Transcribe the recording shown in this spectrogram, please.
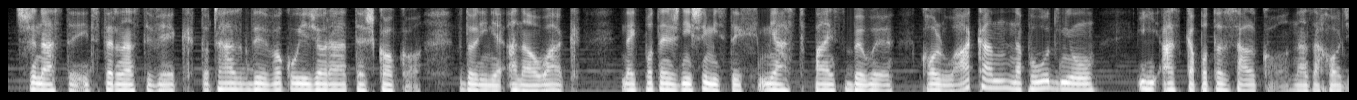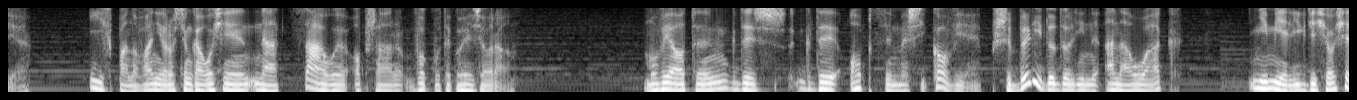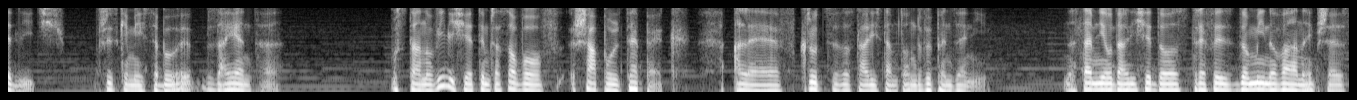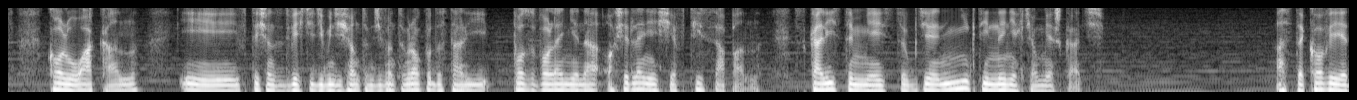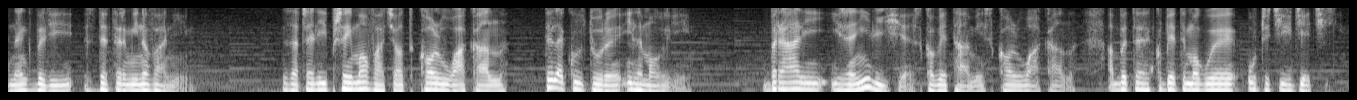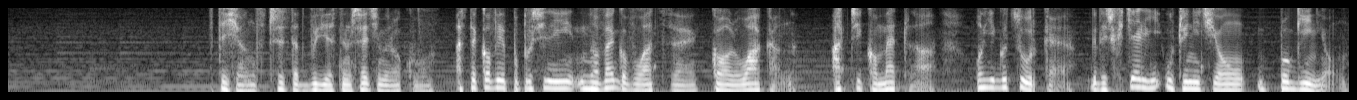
XIII i XIV wiek to czas, gdy wokół jeziora Texcoco w dolinie Anahuac Najpotężniejszymi z tych miast państw były Colhuacan na południu i Azcapotzalco na zachodzie. Ich panowanie rozciągało się na cały obszar wokół tego jeziora. Mówię o tym, gdyż gdy obcy Mexikowie przybyli do doliny Anahuac, nie mieli gdzie się osiedlić. Wszystkie miejsca były zajęte. Ustanowili się tymczasowo w Chapultepec, ale wkrótce zostali stamtąd wypędzeni. Następnie udali się do strefy zdominowanej przez Colhuacan i w 1299 roku dostali pozwolenie na osiedlenie się w Tizapan, skalistym miejscu, gdzie nikt inny nie chciał mieszkać. Aztekowie jednak byli zdeterminowani. Zaczęli przejmować od Colhuacan tyle kultury, ile mogli. Brali i żenili się z kobietami z Colhuacan, aby te kobiety mogły uczyć ich dzieci. 1323 roku Aztekowie poprosili nowego władcę Colhuacan, Achicometla, o jego córkę, gdyż chcieli uczynić ją boginią.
